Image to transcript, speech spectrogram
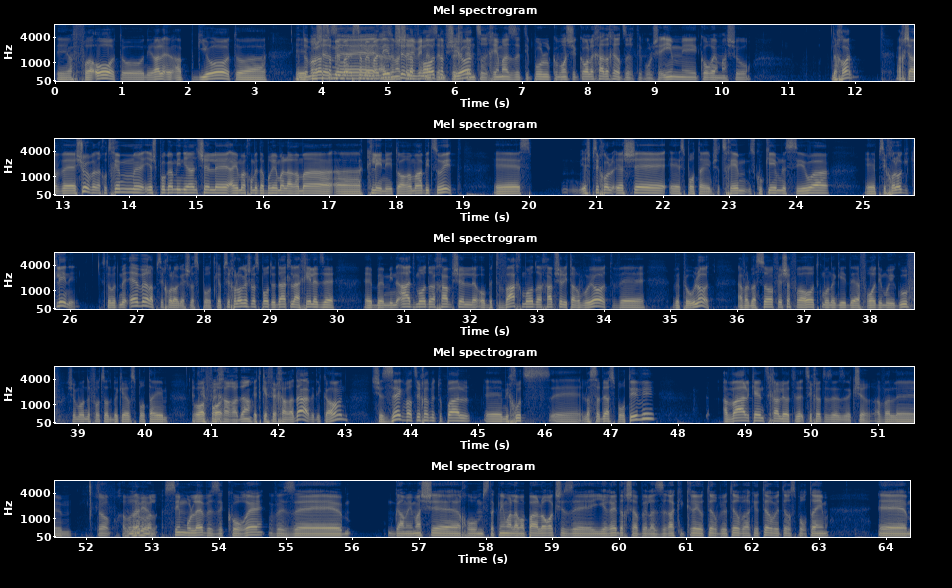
ההפרעות, או נראה לי, הפגיעות, או ה- אתה אומר כל הסממנים של הפרעות נפשיות. הם צריכים אז טיפול כמו שכל אחד אחר צריך טיפול, שאם אה, קורה משהו, נכון. עכשיו, אה, שוב, אנחנו צריכים, אה, יש פה גם עניין של אה, האם אנחנו מדברים על הרמה הקלינית או הרמה הביצועית. יש, פסיכול, יש ספורטאים שצריכים, זקוקים לסיוע פסיכולוגי קליני. זאת אומרת, מעבר לפסיכולוגיה של הספורט, כי הפסיכולוגיה של הספורט יודעת להכיל את זה במנעד מאוד רחב של, או בטווח מאוד רחב של התערבויות ו, ופעולות. אבל בסוף יש הפרעות, כמו נגיד אה, הפרעות דימוי גוף, שמאוד נפוצות בקרב ספורטאים. התקפי הפרעות- חרדה. התקפי חרדה ודיכאון, שזה כבר צריך להיות מטופל אה, מחוץ אה, לשדה הספורטיבי, אבל כן צריכה להיות, צריך להיות איזה, איזה הקשר. אבל אה, טוב, חברים, מעניין. אבל שימו לב, וזה קורה, וזה גם ממה שאנחנו מסתכלים על המפה, לא רק שזה ירד עכשיו, אלא זה רק יקרה יותר ויותר, ורק יותר ויותר ספורטאים אה,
